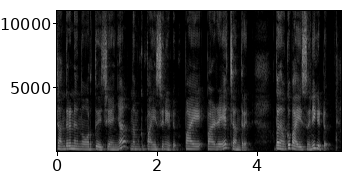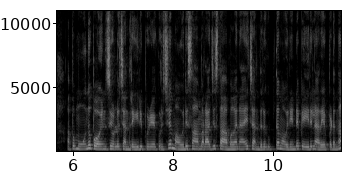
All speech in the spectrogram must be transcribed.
ചന്ദ്രൻ എന്ന് ഓർത്ത് വെച്ച് കഴിഞ്ഞാൽ നമുക്ക് പയസ്വിനി കിട്ടും. പഴയ പഴയ ചന്ദ്രൻ. അപ്പോൾ നമുക്ക് പയസ്വിനി കിട്ടും. അപ്പോൾ മൂന്ന് പോയിന്റ്സേ ഉള്ളൂ ചന്ദ്രഗിരിപ്പുഴയെക്കുറിച്ച്. മൗര്യ സാമ്രാജ്യ സ്ഥാപകനായ ചന്ദ്രഗുപ്ത മൗര്യന്റെ പേരിൽ അറിയപ്പെടുന്ന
